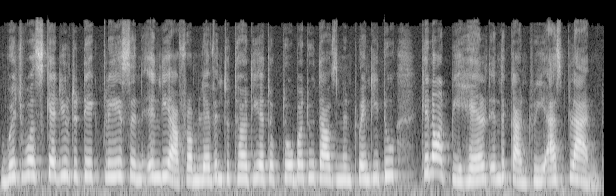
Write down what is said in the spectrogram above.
which was scheduled to take place in India from 11 to 30th October 2022, cannot be held in the country as planned.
